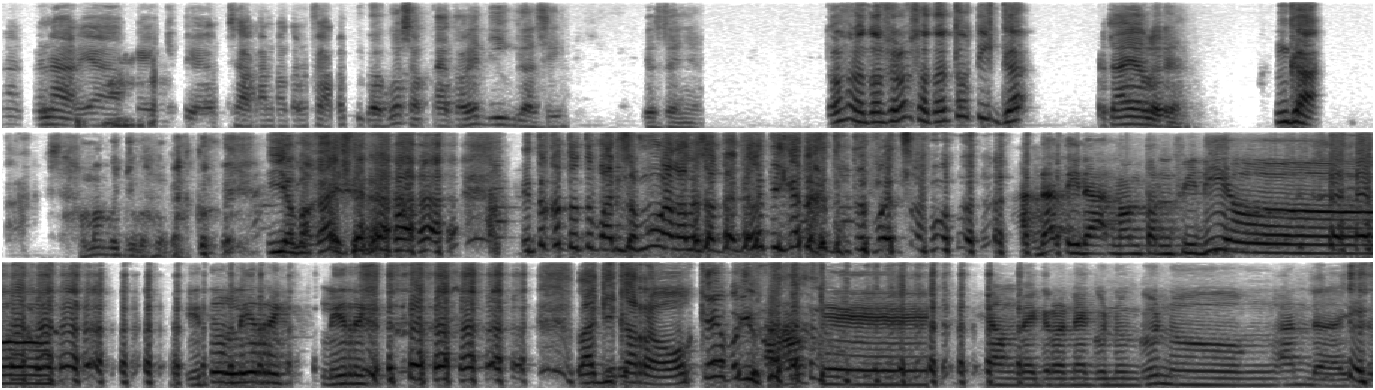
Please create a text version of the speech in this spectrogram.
Benar, benar ya kayak gitu ya. Misalkan nonton film juga gue subtitlenya tiga sih biasanya. Oh, nonton film subtitle tiga? Percaya lo ya? Enggak. Sama gue juga enggak kok. Iya makanya. itu ketutupan semua kalau subtitle tiga tuh ketutupan semua. Anda tidak nonton video. itu lirik, lirik Lagi karaoke apa gimana? karaoke yang backgroundnya gunung-gunung. Anda itu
